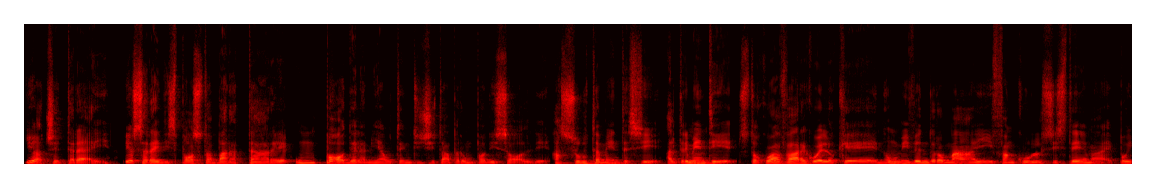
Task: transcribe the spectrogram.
io accetterei. Io sarei disposto a barattare un po' della mia autenticità per un po' di soldi. Assolutamente sì. Altrimenti sto qua a fare quello che non mi venderò mai, fanculo il sistema e poi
